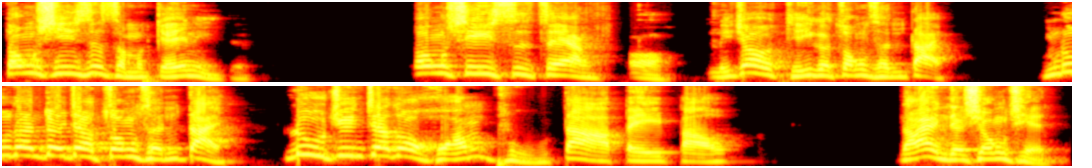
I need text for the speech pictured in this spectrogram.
东西是怎么给你的？东西是这样哦，你就提个中程袋。我们陆战队叫中程袋，陆军叫做黄埔大背包，拿在你的胸前。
